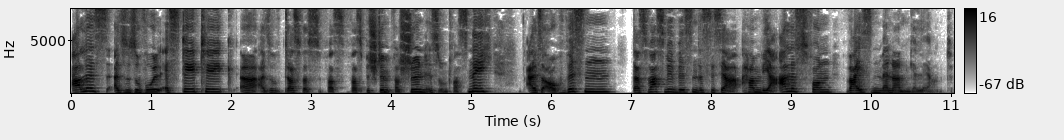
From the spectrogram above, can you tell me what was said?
alles, also sowohl Ästhetik, äh, also das, was, was, was bestimmt, was schön ist und was nicht, als auch Wissen, das, was wir wissen, das ist ja, haben wir ja alles von weißen Männern gelernt,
